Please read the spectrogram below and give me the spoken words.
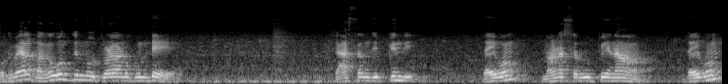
ఒకవేళ భగవంతుని నువ్వు చూడాలనుకుంటే శాస్త్రం చెప్పింది దైవం మనస్వరూపేనా దైవం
